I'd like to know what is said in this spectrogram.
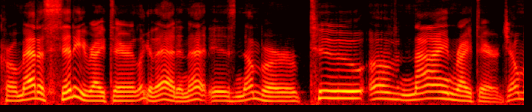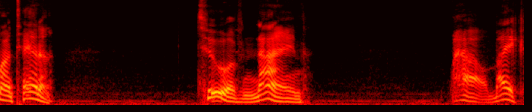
Chromata City right there. Look at that. And that is number two of nine right there. Joe Montana. Two of nine. Wow, Mike,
